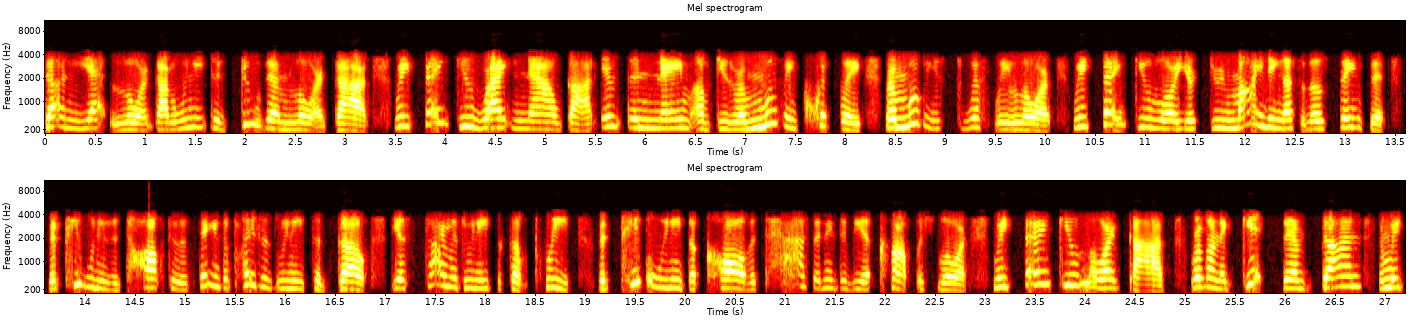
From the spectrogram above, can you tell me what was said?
done yet, Lord God, but we need to do them, Lord God. We thank you right now, God, in the name of Jesus. We're moving quickly, we're moving swiftly, Lord. We thank you, Lord. You're reminding us of those things that, that people need to talk to, the things, the places we need to go, the assignments we need to complete, the people we need to call, the tasks that need to be accomplished, Lord. We thank you, Lord God. We're going to get them done. And we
